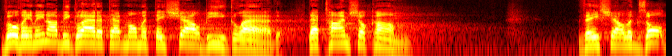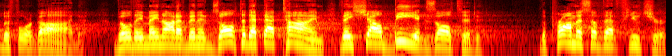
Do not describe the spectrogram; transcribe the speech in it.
Though they may not be glad at that moment, they shall be glad. That time shall come. They shall exalt before God. Though they may not have been exalted at that time, they shall be exalted. The promise of that future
